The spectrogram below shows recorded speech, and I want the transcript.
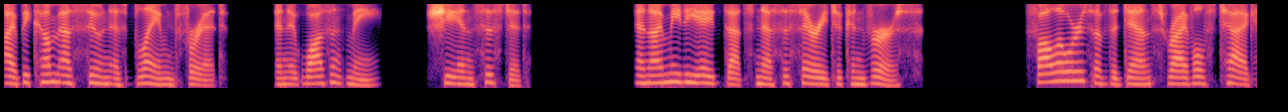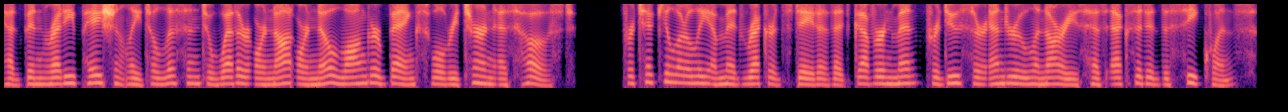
I become as soon as blamed for it, and it wasn't me, she insisted. And I mediate that's necessary to converse. Followers of the Dance Rivals tag had been ready patiently to listen to whether or not or no longer Banks will return as host, particularly amid records data that government producer Andrew Llinares has exited the sequence.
